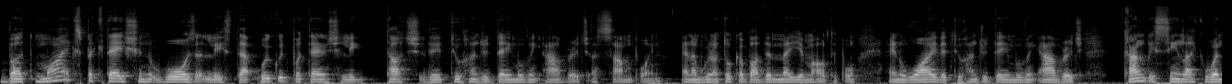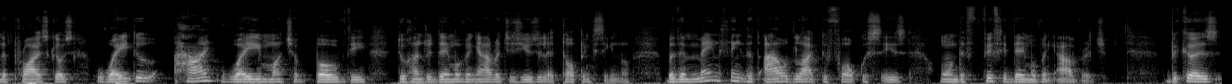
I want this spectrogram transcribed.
But my expectation was at least that we could potentially touch the 200 day moving average at some point. And I'm going to talk about the Mayer multiple and why the 200 day moving average can be seen like when the price goes way too high, way much above the 200 day moving average is usually a topping signal. But the main thing that I would like to focus is on the 50 day moving average because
